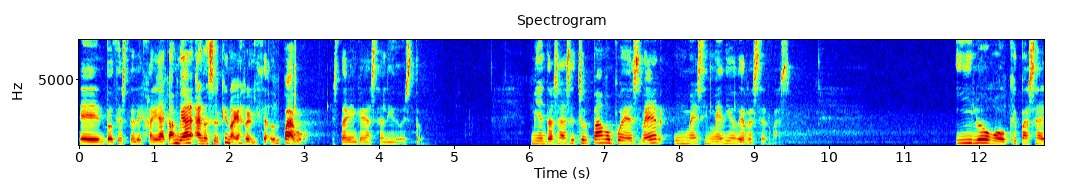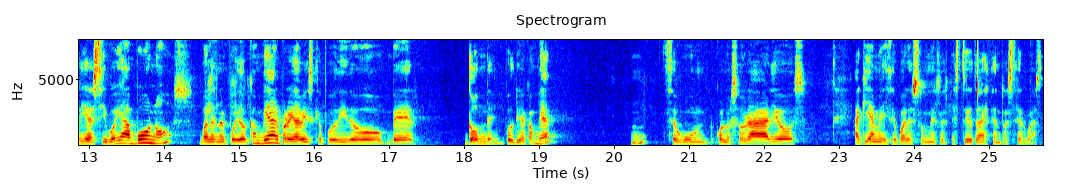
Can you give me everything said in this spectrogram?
Eh, entonces te dejaría cambiar a no ser que no hayas realizado el pago. Está bien que haya salido esto. Mientras has hecho el pago puedes ver un mes y medio de reservas. Y luego, ¿qué pasaría? Si voy a bonos, vale, no he podido cambiar, pero ya veis que he podido ver dónde podría cambiar, según con los horarios. Aquí ya me dice cuáles son mis, estoy otra vez en reservas.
